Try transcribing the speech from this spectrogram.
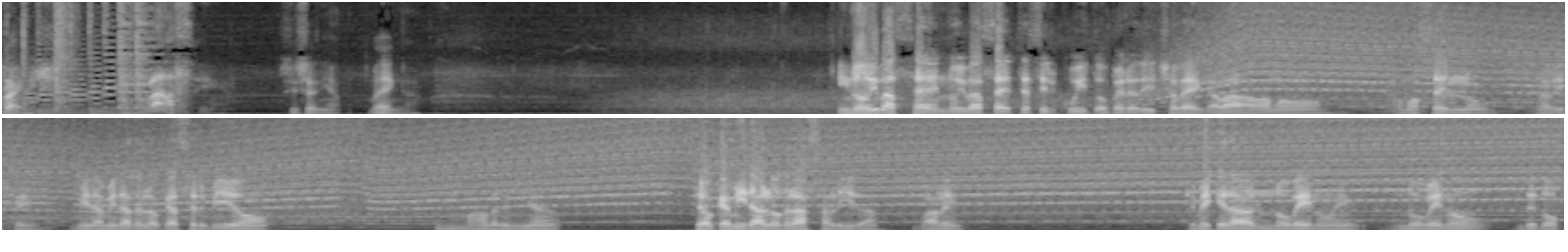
Rage. Race. Sí, señor. Venga. Y no iba a hacer, no iba a hacer este circuito, pero he dicho, venga, va, vamos, vamos a hacerlo. La Virgen. Mira, mira de lo que ha servido. Madre mía. Tengo que mirar lo de la salida, ¿vale? Que me he quedado en noveno, ¿eh? Noveno de 12.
